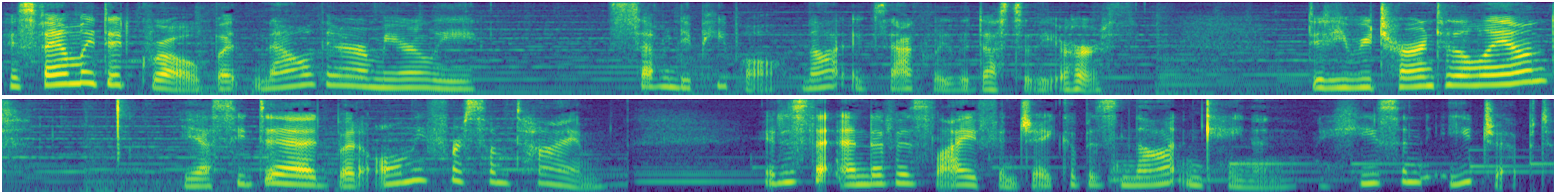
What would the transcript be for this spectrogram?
His family did grow, but now there are merely 70 people, not exactly the dust of the earth. Did he return to the land? Yes, he did, but only for some time. It is the end of his life, and Jacob is not in Canaan. He's in Egypt.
